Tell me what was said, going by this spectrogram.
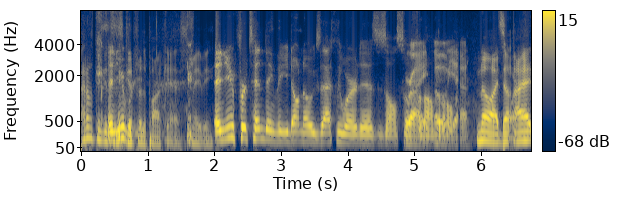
I don't think And this is you- good for the podcast. Maybe. And you pretending that you don't know exactly where it is is also Right. phenomenal. Oh yeah. No, I don't. smart. I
